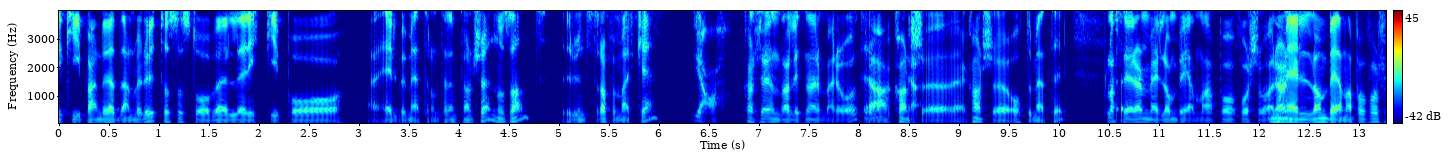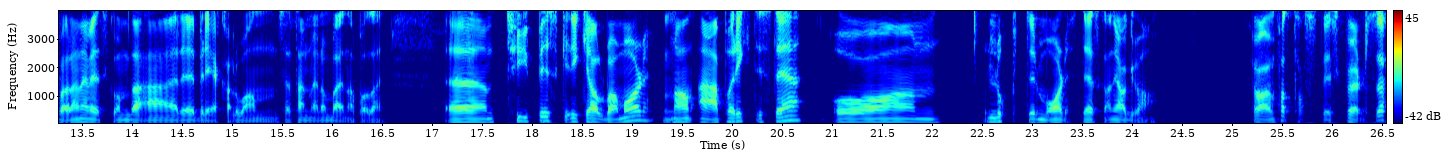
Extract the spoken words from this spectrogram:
er keeperen redder den vel ut, og så står vel Ricky på 11 meter omtrent, kanskje, noe sånt, rundt straffemerket. Ja, kanskje enda litt nærmere òg. Ja, kanskje, kanskje 8 meter. Plasserer den mellom bena på forsvareren. Mellom bena på forsvareren. Jeg vet ikke om det er Brekalo han setter den mellom beina på der. Uh, typisk Ricky Alba-mål, men han er på riktig sted og mm, lukter mål. Det skal han jaggu ha. Det var en fantastisk følelse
